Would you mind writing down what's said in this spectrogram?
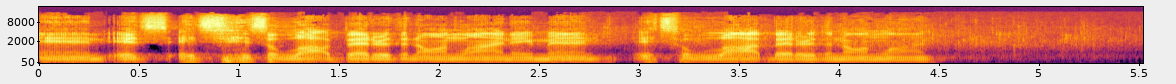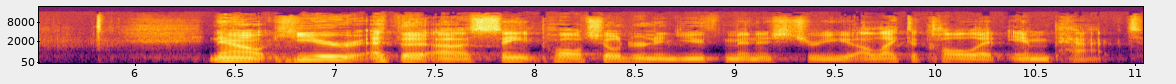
And it's it's it's a lot better than online, amen. It's a lot better than online. Now, here at the uh, St. Paul Children and Youth Ministry, I like to call it Impact.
